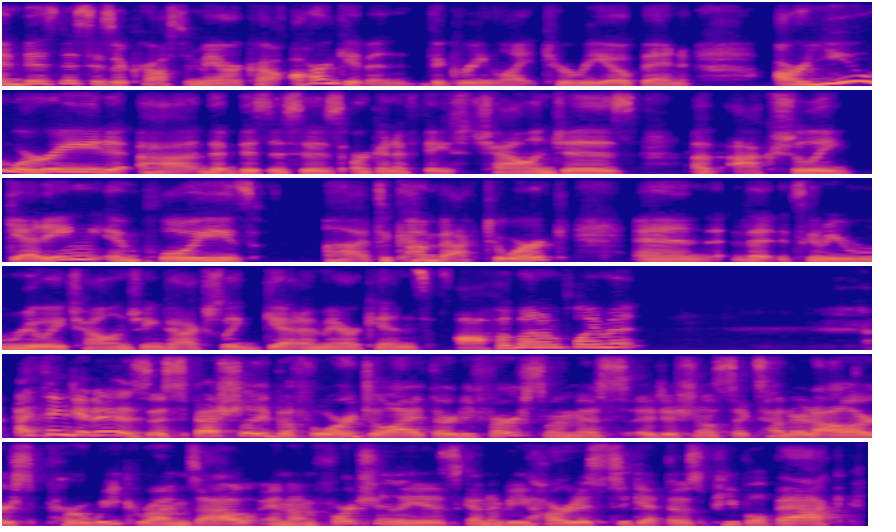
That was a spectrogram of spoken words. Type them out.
and businesses across America are given the green light to reopen. Are you worried uh, that businesses are going to face challenges of actually getting employees uh, to come back to work and that it's going to be really challenging to actually get Americans off of unemployment? I think it is, especially before July 31st when this additional $600 per week runs out. And unfortunately, it's going to be hardest to get those people back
